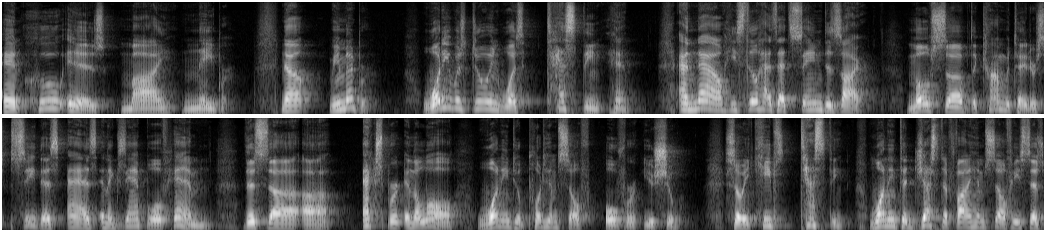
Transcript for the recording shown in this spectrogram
And who is my neighbor? Now, remember, what he was doing was testing him. And now he still has that same desire. Most of the commentators see this as an example of him, this uh, uh, expert in the law, wanting to put himself over Yeshua. So he keeps testing, wanting to justify himself. He says,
